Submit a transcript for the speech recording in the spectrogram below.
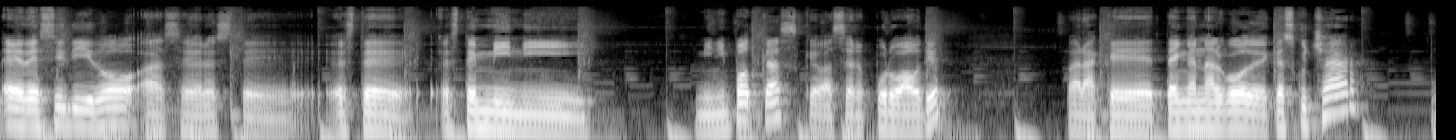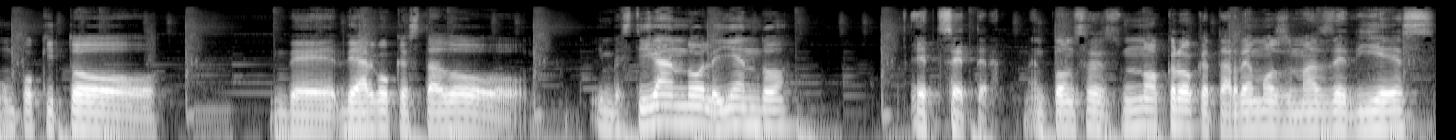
he decidido hacer este, este, este mini, mini podcast que va a ser puro audio para que tengan algo de qué escuchar, un poquito de, de algo que he estado investigando, leyendo, etcétera. Entonces no creo que tardemos más de 10,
